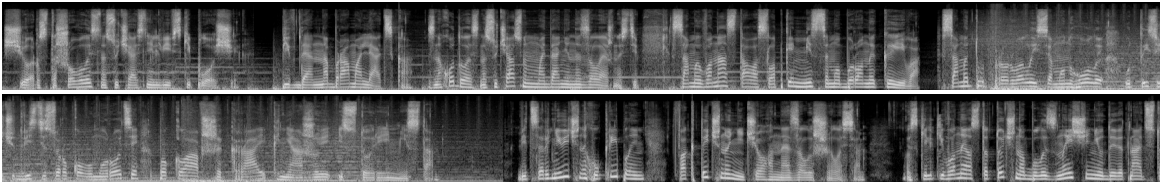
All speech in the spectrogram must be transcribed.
що розташовувались на сучасній Львівській площі. Південна брама Ляцька знаходилась на сучасному майдані Незалежності. Саме вона стала слабким місцем оборони Києва. Саме тут прорвалися монголи у 1240 році, поклавши край княжої історії міста. Від середньовічних укріплень фактично нічого не залишилося. Оскільки вони остаточно були знищені у 19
